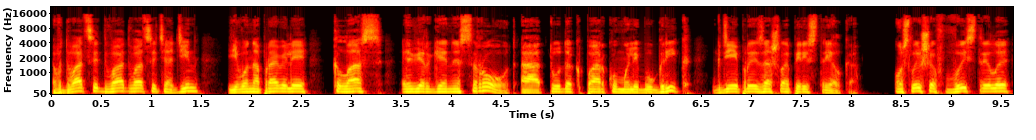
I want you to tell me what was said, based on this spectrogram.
В 22.21 его направили к класс Вергенес Роуд, а оттуда к парку Малибу Грик, где и произошла перестрелка. Услышав выстрелы,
